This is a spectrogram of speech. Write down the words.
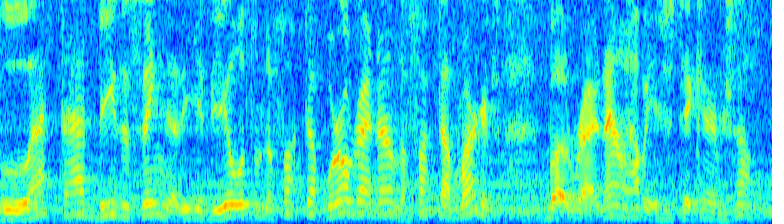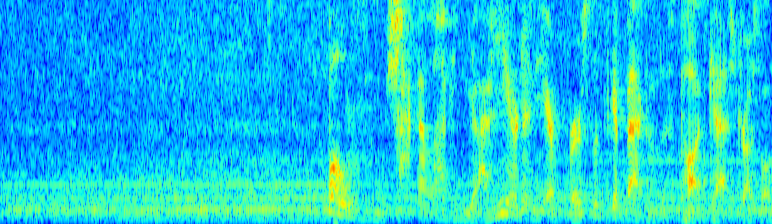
let that be the thing that you deal with in the fucked up world right now, in the fucked up markets. But right now, how about you just take care of yourself? Boom, shakalaka, you heard it here first. Let's get back on this podcast, Russell.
